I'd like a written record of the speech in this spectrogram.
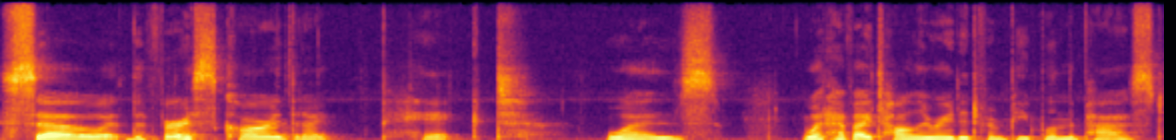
So the first card that I picked was What have I tolerated from people in the past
